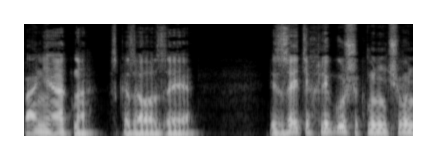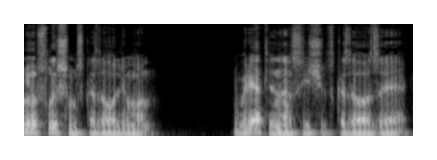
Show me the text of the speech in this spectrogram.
«Понятно», — сказала Зея. «Из-за этих лягушек мы ничего не услышим», — сказал Лимон. «Вряд ли нас ищут», — сказала Зея.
